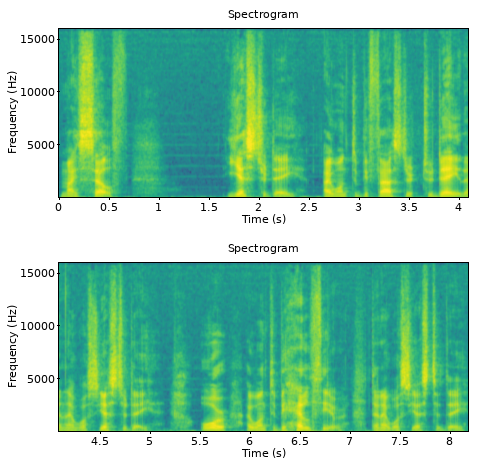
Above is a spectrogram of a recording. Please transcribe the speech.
myself. Yesterday, I want to be faster today than I was yesterday. Or I want to be healthier than I was yesterday.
